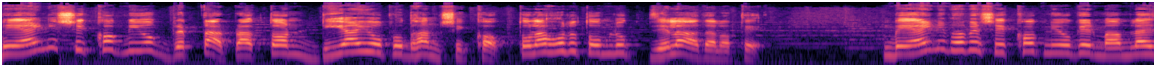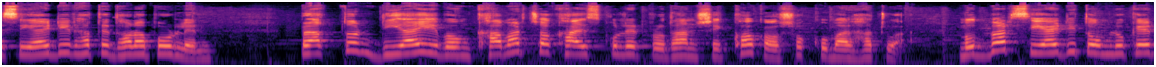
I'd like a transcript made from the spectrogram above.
বেআইনি শিক্ষক নিয়োগ গ্রেপ্তার প্রাক্তন ডিআই ও প্রধান শিক্ষক। তোলা হলো তমলুক জেলা আদালতে। বেআইনিভাবে শিক্ষক নিয়োগের মামলায় সিআইডির হাতে ধরা পড়লেন প্রাক্তন ডিআই এবং খামারচক হাই স্কুলের প্রধান শিক্ষক অশোক কুমার হাটুয়া। বুধবার সিআইডি তমলুকের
